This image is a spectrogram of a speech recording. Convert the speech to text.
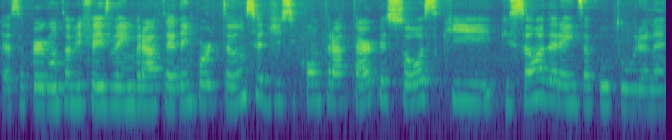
essa pergunta me fez lembrar até da importância de se contratar pessoas que, que são aderentes à cultura, né?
